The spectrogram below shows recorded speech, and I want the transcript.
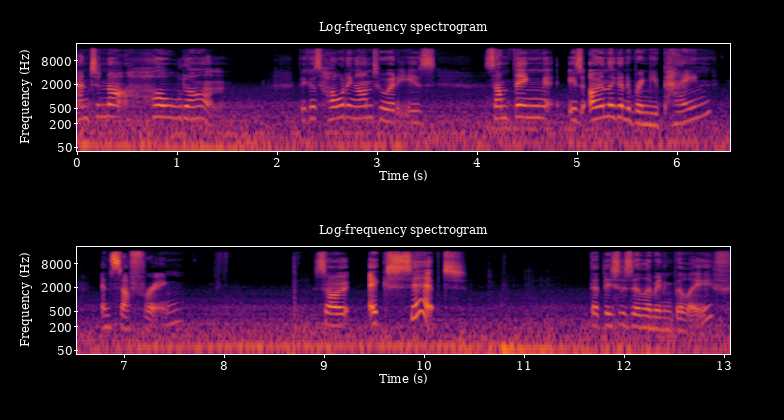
and to not hold on. Because holding on to it is something is only going to bring you pain and suffering. So accept that this is a limiting belief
